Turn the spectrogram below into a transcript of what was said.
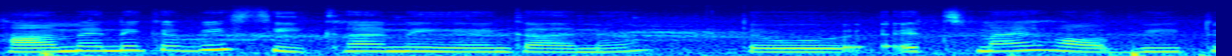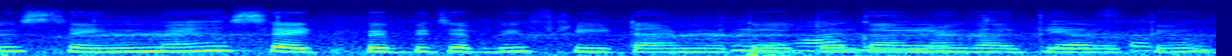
हाँ मैंने कभी सीखा नहीं है गाना। तो it's my hobby to sing मैं सेट पे भी जब भी फ्री टाइम होता है तो गाना गाती रहती हूँ।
